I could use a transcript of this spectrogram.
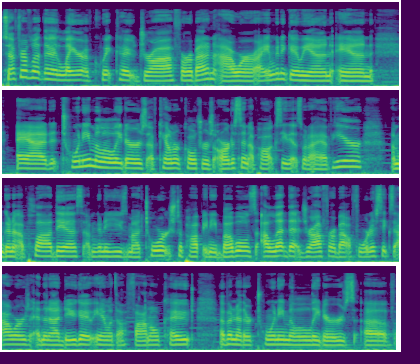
So after I've let the layer of quick coat dry for about an hour, I am going to go in and add 20 milliliters of Counterculture's Artisan Epoxy. That's what I have here. I'm going to apply this. I'm going to use my torch to pop any bubbles. I let that dry for about four to six hours and then I do go in with a final coat of another 20 milliliters of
